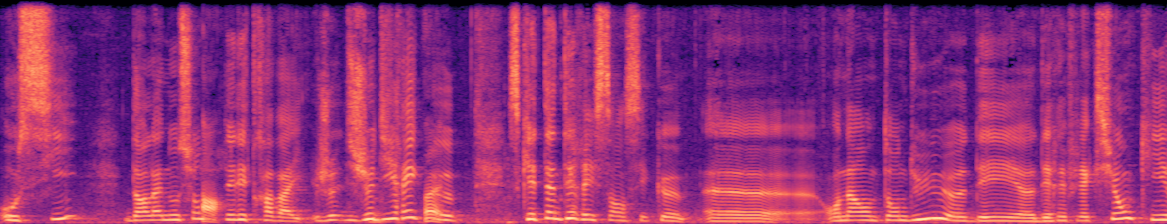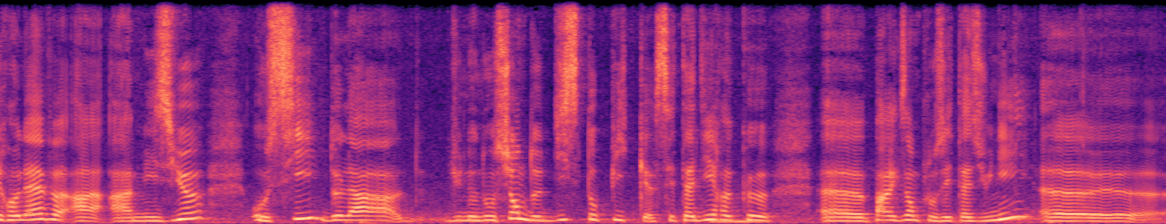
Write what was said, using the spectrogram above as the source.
aussi dans la notion de ah. télétravail. Je, dirais que ce qui est intéressant, c'est que euh, on a entendu euh, des, des, réflexions qui relèvent à, à mes yeux aussi de la d'une notion de dystopique, c'est-à-dire que, euh, par exemple, aux États-Unis, euh,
